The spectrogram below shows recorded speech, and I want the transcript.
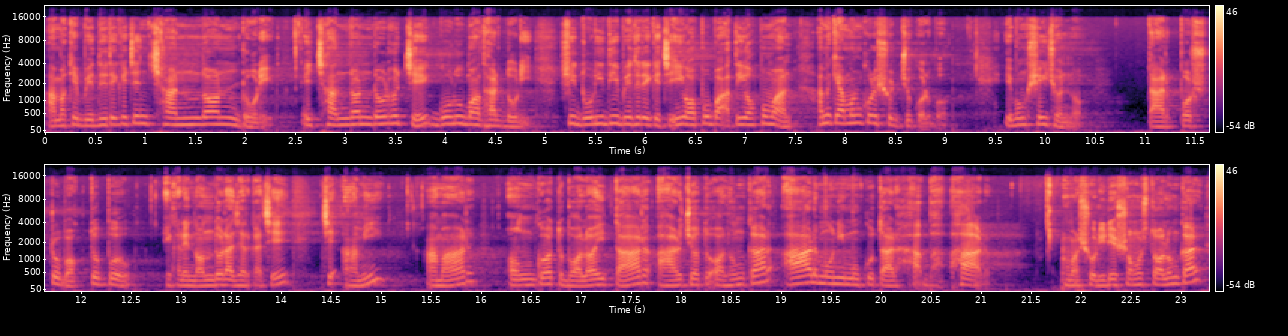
আমাকে বেঁধে রেখেছেন ছান্দন ডোরে। এই ছান্দন ডোর হচ্ছে গরু বাঁধার দড়ি। সেই দড়ি দিয়ে বেঁধে রেখেছে। এই অপবাদ, এই অপমান আমি কেমন করে সহ্য করব? এবং সেই জন্য তার স্পষ্ট বক্তব্য এখানে নন্দরাজার কাছে যে আমি, আমার অঙ্গত বলয় তার, আর যত অলঙ্কার, আর মণি মুকুতার হা- হার। আমার শরীরের সমস্ত অলঙ্কার,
